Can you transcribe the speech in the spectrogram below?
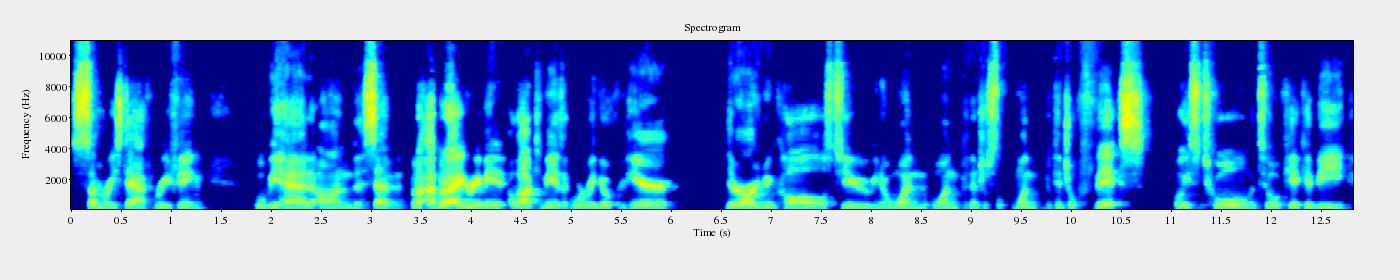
summary staff briefing will be had on the seventh. But I, but I agree. I mean, a lot to me is like where do we go from here? there are already been calls to you know one one potential one potential fix least tool in the toolkit could be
